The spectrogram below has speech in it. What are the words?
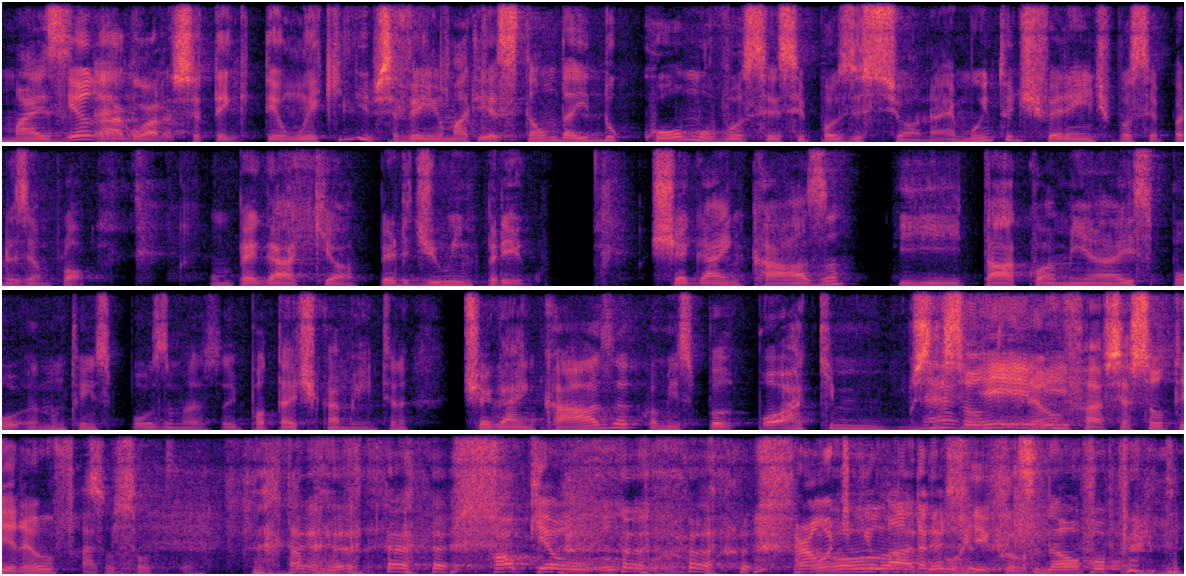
Mas Eu- é, agora, você tem que ter um equilíbrio. Você vem que uma ter- questão daí do como você se posiciona. É muito diferente você, por exemplo, ó, vamos pegar aqui, ó, perdi o emprego. Chegar em casa e tá com a minha esposa, eu não tenho esposa, mas hipoteticamente, né? Chegar em casa com a minha esposa, porra, que Você é né, solteirão, ele- Fábio? Você é solteirão, Fábio? Sou solteiro. Qual que é o... o- o- pra onde que Vamos lá, manda deixa- currículo? Senão eu vou perder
